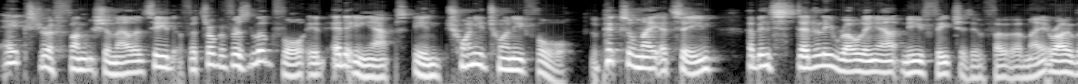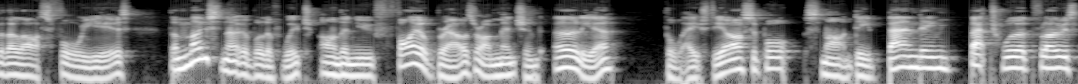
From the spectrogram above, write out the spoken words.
extra functionality that photographers look for in editing apps in 2024. The Pixelmator team have been steadily rolling out new features in Photomator over the last four years, the most notable of which are the new file browser I mentioned earlier, full HDR support, smart debanding, batch workflows,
